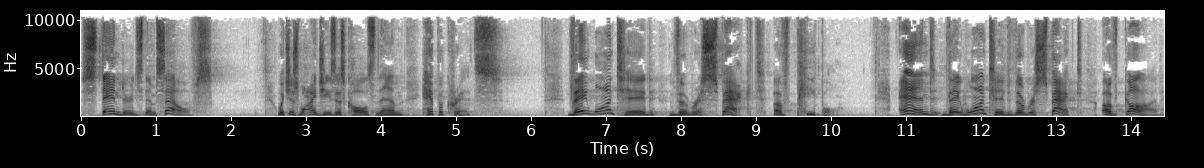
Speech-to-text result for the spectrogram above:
standards themselves, which is why Jesus calls them hypocrites. They wanted the respect of people and they wanted the respect of God.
